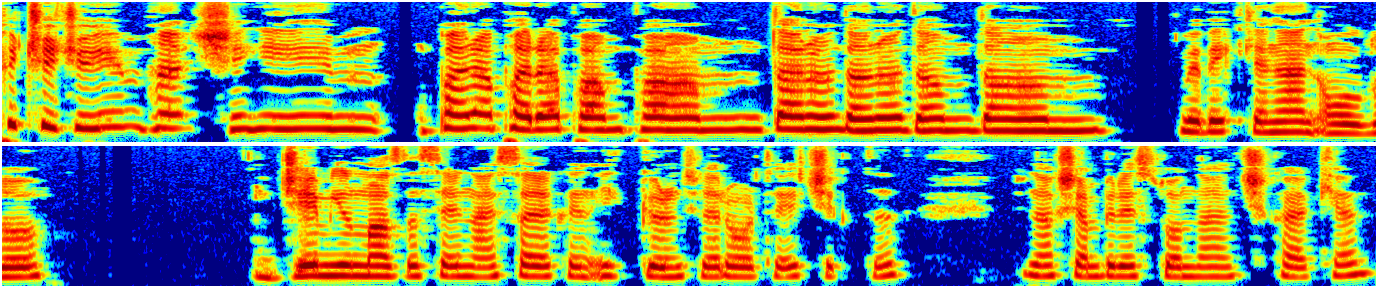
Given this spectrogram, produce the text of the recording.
Küçücüğüm her şeyim, para para pam pam, dana dana dam dam. Ve beklenen oldu. Cem Yılmaz'la Serenay Sarıkaya'nın ilk görüntüleri ortaya çıktı. Dün akşam bir restorandan çıkarken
